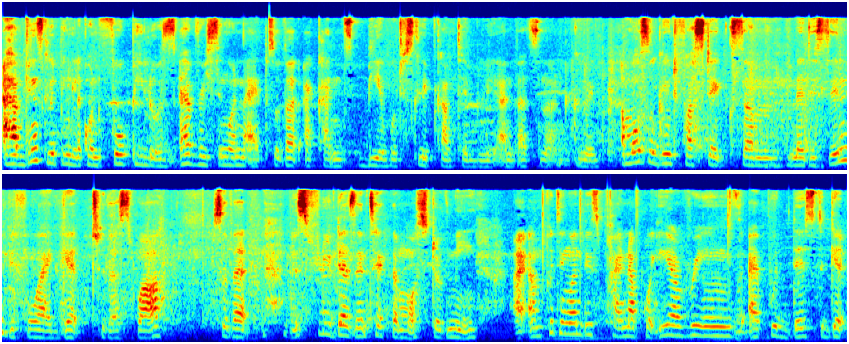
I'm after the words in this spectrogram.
I have been sleeping like on four pillows every single night so that i can be able to sleep comfortably and that's not good. I'm also going to first take some medicine before i get to the spa so that this flu doesn't take the most of me I am putting on these pineapple earrings. I put this to get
